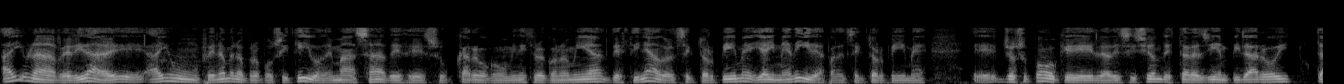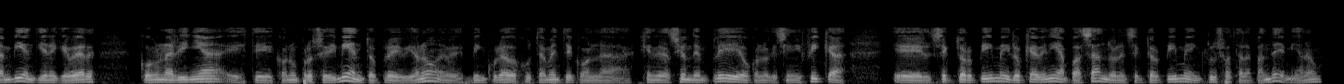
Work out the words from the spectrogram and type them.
hay una realidad, eh, hay un fenómeno propositivo de masa desde su cargo como ministro de Economía destinado al sector pyme y hay medidas para el sector pyme. yo supongo que la decisión de estar allí en Pilar hoy también tiene que ver con una línea, este, con un procedimiento previo, ¿no? vinculado justamente con la generación de empleo, con lo que significa el sector pyme y lo que venía pasando en el sector pyme incluso hasta la pandemia, ¿no?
